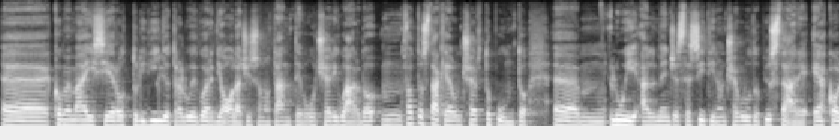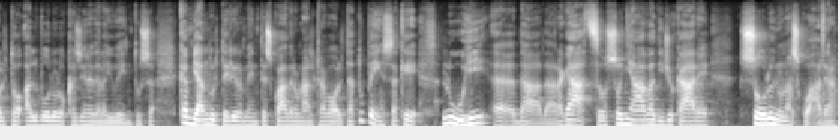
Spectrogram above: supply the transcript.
eh, come mai si è rotto l'idilio tra lui e Guardiola, ci sono tante voci a riguardo. Mm, fatto sta che a un certo punto ehm, lui al Manchester City non ci è voluto più stare e ha colto al volo l'occasione della Juventus, cambiando ulteriormente squadra un'altra volta. Tu pensa che lui eh, da, da ragazzo sognava di giocare solo in una squadra,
